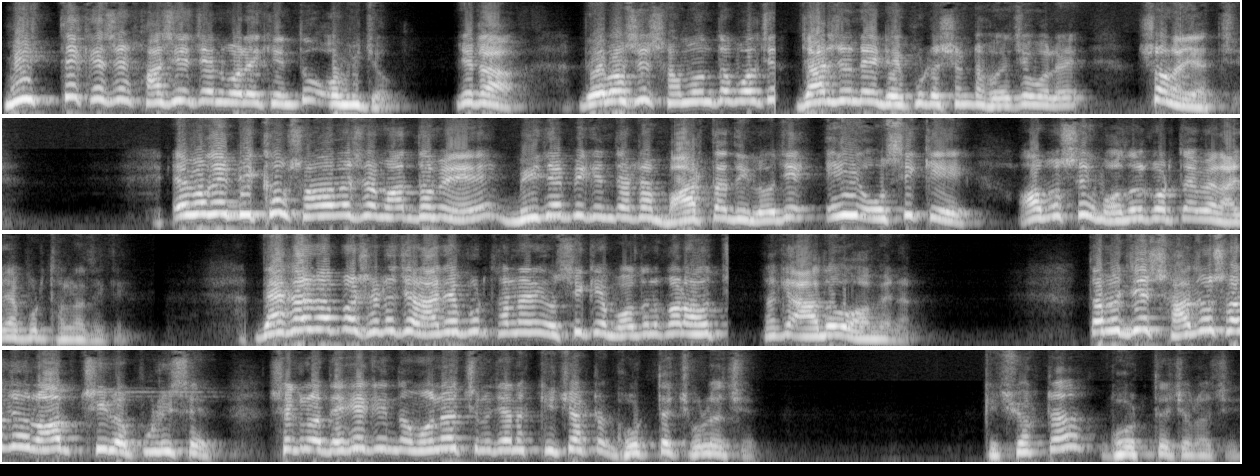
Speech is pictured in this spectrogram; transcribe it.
মিথ্যে কেসে ফাঁসিয়েছেন বলে কিন্তু অভিযোগ, যেটা দেবাশিস সামন্ত বলছে, যার জন্য এই ডেপুটেশনটা হয়েছে বলে শোনা যাচ্ছে। এবং এই বিক্ষোভ সমাবেশের মাধ্যমে বিজেপি কিন্তু একটা বার্তা দিল যে এই ওসিকে অবশ্যই বদল করতে হবে রাজাপুর থানা থেকে। দেখার ব্যাপার সেটা হচ্ছে রাজাপুর থানার ওসিকে বদল করা হচ্ছে, নাকি আদৌ হবে না। তবে যে সাজো সাজো রব ছিল পুলিশের, সেগুলো দেখে কিন্তু মনে হচ্ছিল যেন কিছু একটা ঘটতে চলেছে। কিছু একটা ঘটতে চলেছে।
